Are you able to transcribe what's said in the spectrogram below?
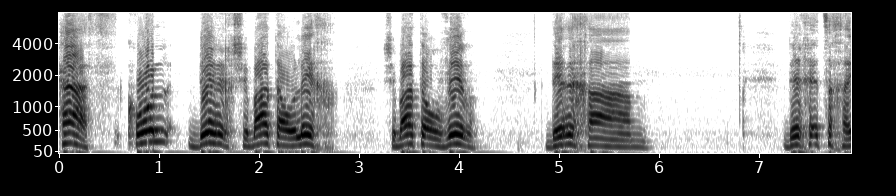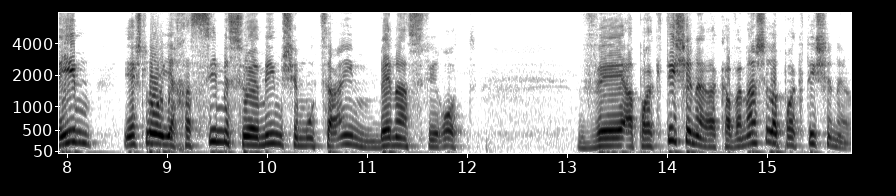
path, כל דרך שבה אתה הולך, שבה אתה עובר דרך, ה... דרך עץ החיים, יש לו יחסים מסוימים שמוצעים בין הספירות. והפרקטישנר, הכוונה של הפרקטישנר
